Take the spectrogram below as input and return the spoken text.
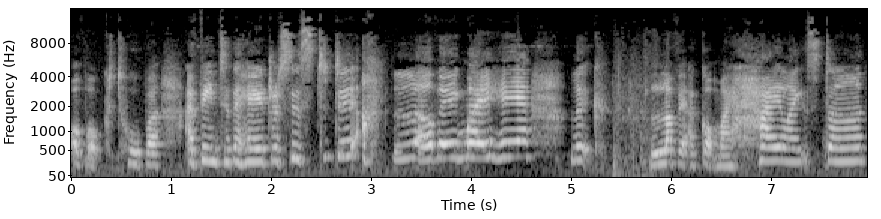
of October. I've been to the hairdressers today. I'm loving my hair. Look, love it. I got my highlights done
